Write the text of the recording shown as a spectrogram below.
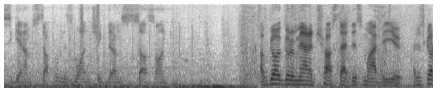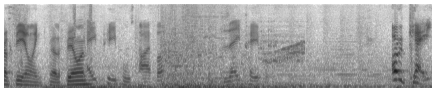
This again. I'm stuck on this one chick that I'm sus on. I've got a good amount of trust that this might be you. I just got a feeling. Got a feeling? Eight people, Sypher. There's eight people. Okay,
